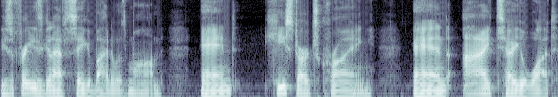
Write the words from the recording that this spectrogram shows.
He's afraid he's going to have to say goodbye to his mom. And he starts crying. And I tell you what,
